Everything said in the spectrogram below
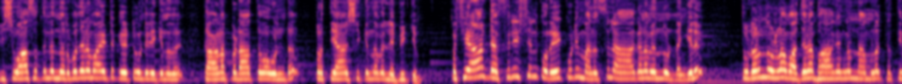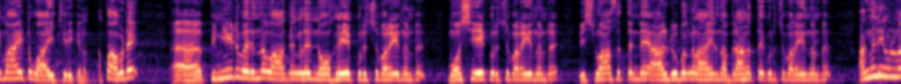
വിശ്വാസത്തിന്റെ നിർവചനമായിട്ട് കേട്ടുകൊണ്ടിരിക്കുന്നത് കാണപ്പെടാത്തവ ഉണ്ട് പ്രത്യാശിക്കുന്നവ ലഭിക്കും. പക്ഷെ ആ ഡെഫിനിഷൻ കുറെ കൂടി മനസ്സിലാകണമെന്നുണ്ടെങ്കിൽ തുടർന്നുള്ള വചനഭാഗങ്ങൾ നമ്മൾ കൃത്യമായിട്ട് വായിച്ചിരിക്കണം. അപ്പോൾ അവിടെ പിന്നീട് വരുന്ന ഭാഗങ്ങളിൽ നോഹയെക്കുറിച്ച് പറയുന്നുണ്ട് മോശയെക്കുറിച്ച് പറയുന്നുണ്ട് വിശ്വാസത്തിന്റെ ആൾരൂപങ്ങളായിരുന്ന അബ്രാഹത്തെക്കുറിച്ച് പറയുന്നുണ്ട് അങ്ങനെയുള്ള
